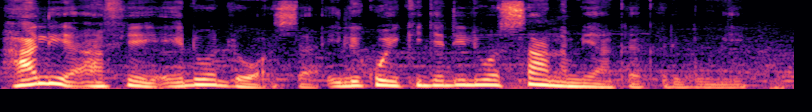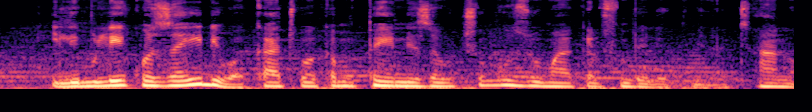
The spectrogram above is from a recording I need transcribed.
Hali ya afya ya Edward Lowassa ilikuwa ikijadiliwa sana miaka ya karibuni. Ilimulikwa zaidi wakati wa kampeni za uchaguzi wa mwaka 2015.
